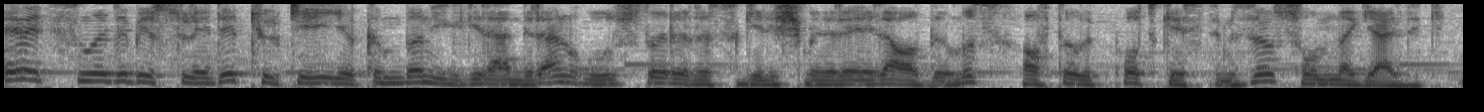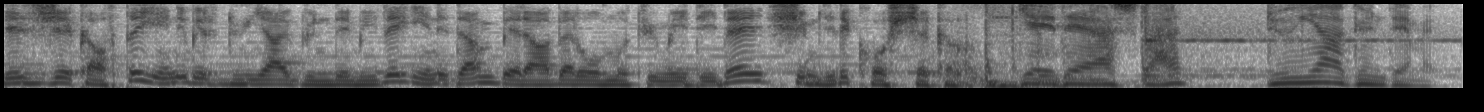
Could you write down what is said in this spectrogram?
Evet sınırlı bir sürede Türkiye'yi yakından ilgilendiren uluslararası gelişmeleri ele aldığımız haftalık podcast'imizin sonuna geldik. Gelecek hafta yeni bir dünya gündemiyle yeniden beraber olmak ümidiyle şimdilik hoşçakalın. GDH'lar Dünya Gündemi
